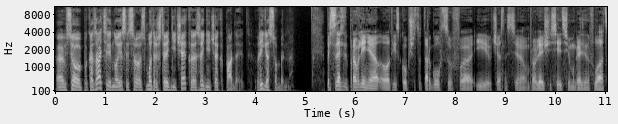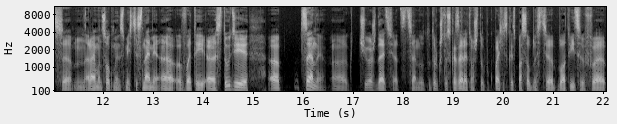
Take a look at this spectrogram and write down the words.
э, все показатели, но если смотришь средний чек, э, средний чек падает. В Риге особенно. Председатель правления Латвийского общества торговцев э, и, в частности, управляющий сетью магазинов ЛАЦ Раймонд Сокман вместе с нами э, в этой э, студии цены. Чего ждать от цен? Вы только что сказали о том, что покупательская способность э, латвийцев э,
